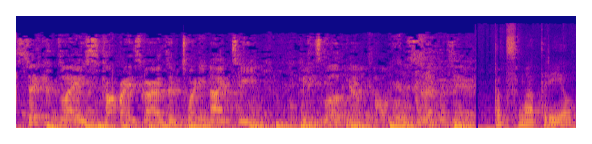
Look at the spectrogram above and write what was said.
Second place, Comrades Marathon 2019. Please welcome Подсмотрел,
